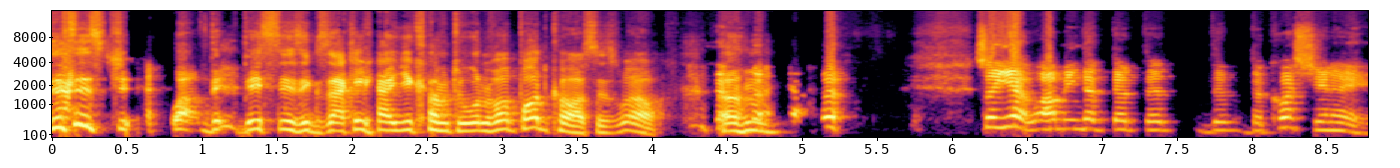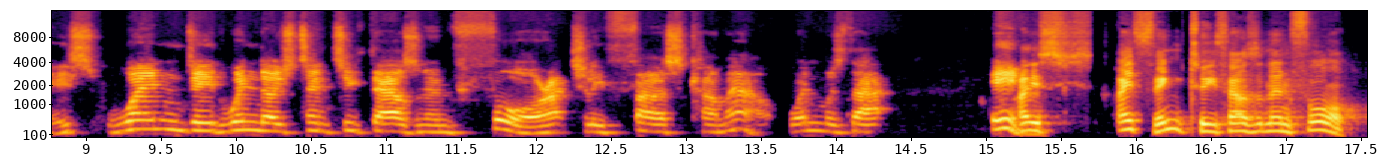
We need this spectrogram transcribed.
This is well. Th- this is exactly how you come to all of our podcasts as well. Um, So yeah, I mean, the, the the the the question is, when did Windows 10 2004 actually first come out? When was that in? I s- I think 2004.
